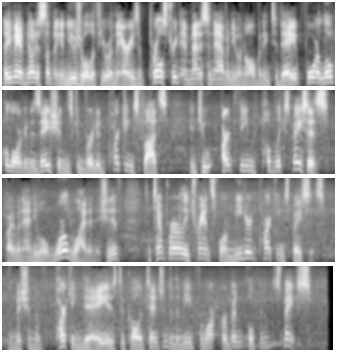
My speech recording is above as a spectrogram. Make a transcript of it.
Now, you may have noticed something unusual if you were in the areas of Pearl Street and Madison Avenue in Albany today. Four local organizations converted parking spots into art themed public spaces, part of an annual worldwide initiative to temporarily transform metered parking spaces. The mission of Parking Day is to call attention to the need for more urban open space.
